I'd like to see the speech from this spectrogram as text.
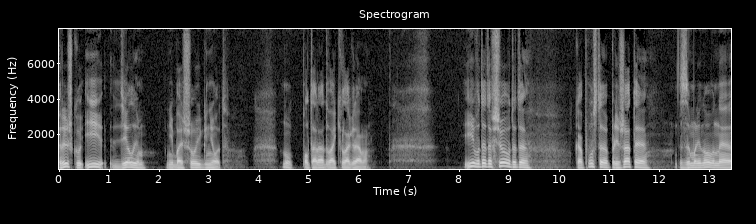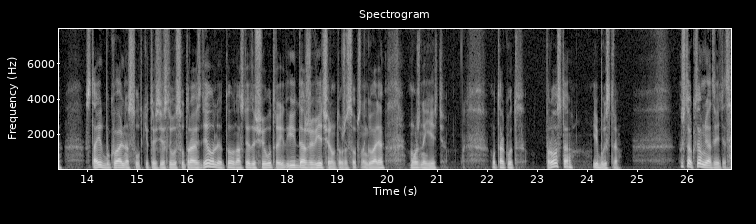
крышку и делаем небольшой гнет. Ну, полтора-два килограмма. И вот это все, вот эта капуста прижатая, замаринованная, стоит буквально сутки. То есть, если вы с утра сделали, то на следующее утро и, и даже вечером тоже, собственно говоря, можно есть. Вот так вот просто и быстро. Ну что, кто мне ответит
